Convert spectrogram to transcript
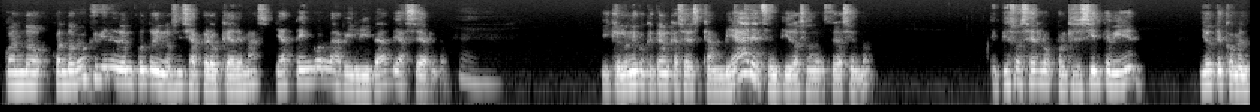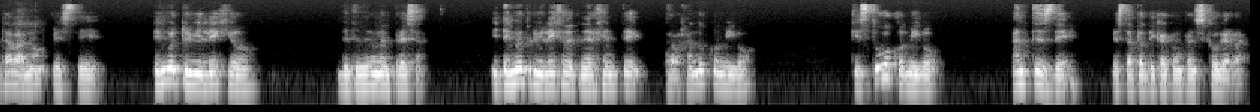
cuando, cuando veo que viene de un punto de inocencia, pero que además ya tengo la habilidad de hacerlo, mm. y que lo único que tengo que hacer es cambiar el sentido hacia donde lo estoy haciendo, empiezo a hacerlo porque se siente bien. Yo te comentaba, ¿no? Este, tengo el privilegio de tener una empresa y tengo el privilegio de tener gente trabajando conmigo que estuvo conmigo antes de esta plática con Francisco Guerra.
